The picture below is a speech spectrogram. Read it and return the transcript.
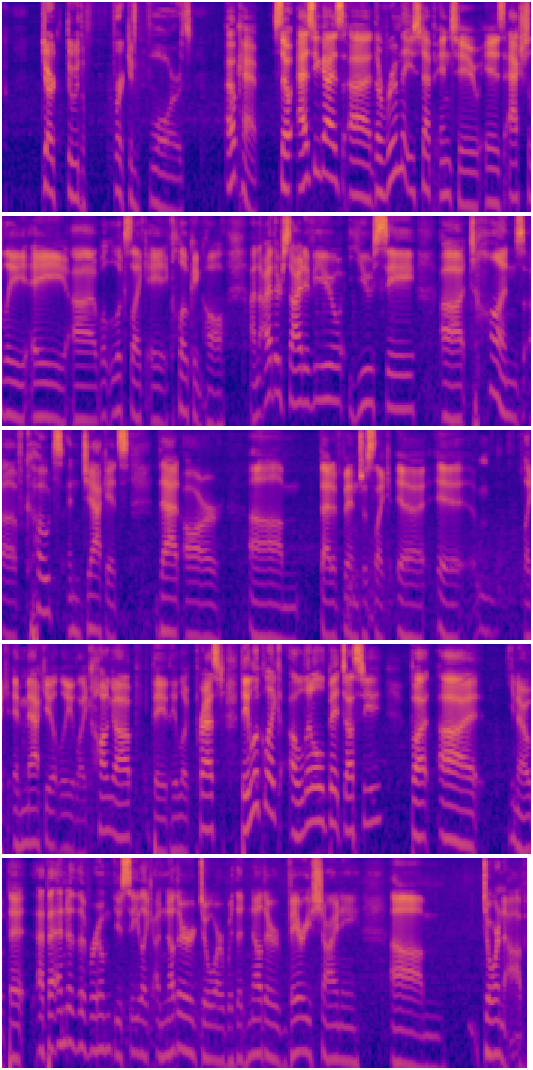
dirt through the freaking floors. Okay. So as you guys, uh, the room that you step into is actually a uh, what looks like a cloaking hall. On either side of you, you see uh, tons of coats and jackets that are um, that have been just like uh, like immaculately like hung up. They they look pressed. They look like a little bit dusty, but uh, you know that at the end of the room you see like another door with another very shiny um, doorknob,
